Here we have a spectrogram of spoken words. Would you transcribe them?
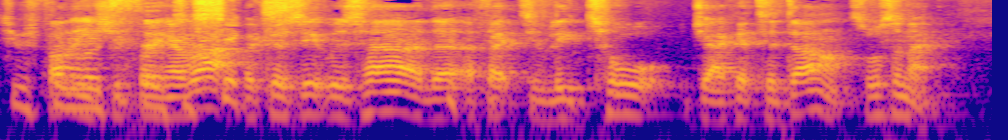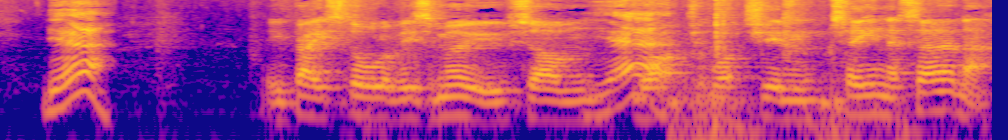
She was Funny probably you should bring her up 36. because it was her that effectively taught Jagger to dance, wasn't it? Yeah, He based all of his moves on Yeah. watch, watching Tina Turner.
